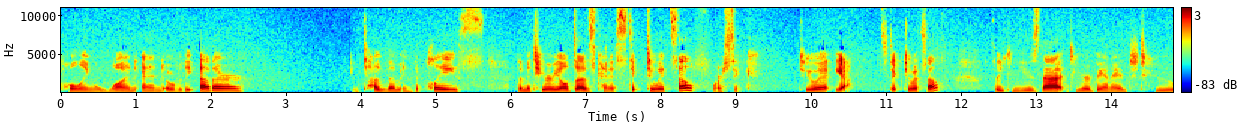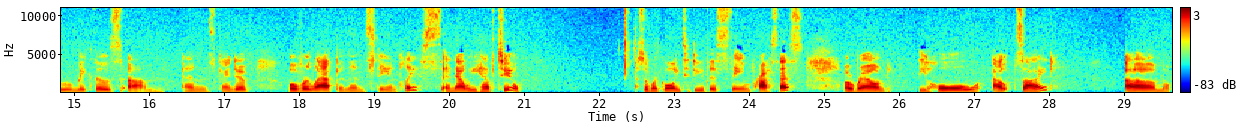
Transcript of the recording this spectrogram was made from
pulling one end over the other. You can tug them into place. The material does kind of stick to itself or stick to it. Yeah, stick to itself. So you can use that to your advantage to make those um, ends kind of overlap and then stay in place. And now we have two. So we're going to do this same process around the whole outside um,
